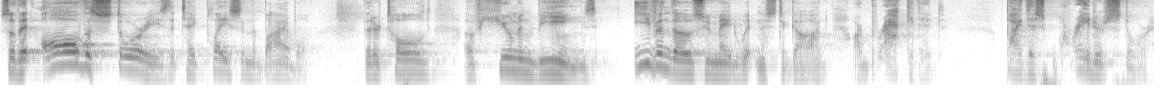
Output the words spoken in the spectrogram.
so that all the stories that take place in the Bible that are told of human beings, even those who made witness to God, are bracketed by this greater story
